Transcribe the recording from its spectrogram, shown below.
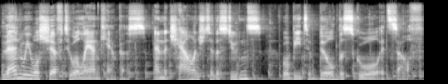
Then we will shift to a land campus, and the challenge to the students will be to build the school itself.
